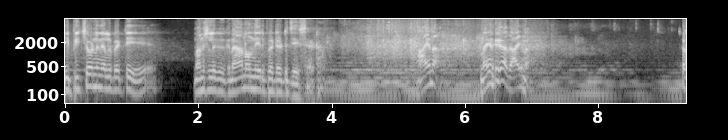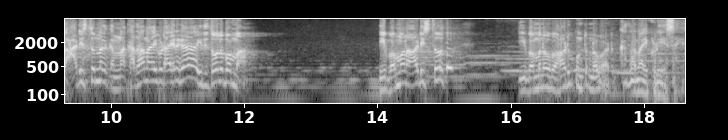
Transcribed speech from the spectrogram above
ఈ పిచ్చోడిని నిలబెట్టి మనుషులకు జ్ఞానం నేర్పేటట్టు చేశాడు. ఆయన నేను కాదు ఆయన. ఇక్కడ ఆడిస్తున్న నా కథానాయకుడు ఆయనగా ఇది తోలు బొమ్మ. ఈ బొమ్మను ఆడిస్తూ ఈ బొమ్మను ఆడుకుంటున్నవాడు కథానాయకుడు ఏసయ్య.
